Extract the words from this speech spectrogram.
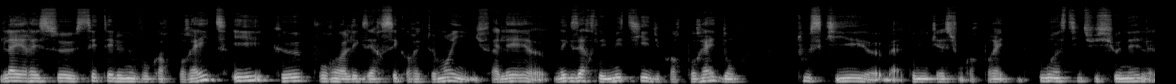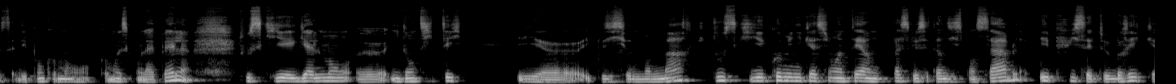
la RSE, c'était le nouveau corporate et que pour l'exercer correctement, il, fallait, on exerce les métiers du corporate, donc tout ce qui est bah, communication corporate ou institutionnelle, ça dépend comment, comment est-ce qu'on l'appelle, tout ce qui est également identité euh, et, positionnement de marque, tout ce qui est communication interne parce que c'est indispensable, et puis cette brique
